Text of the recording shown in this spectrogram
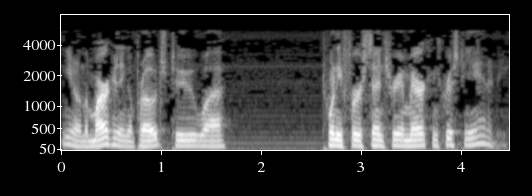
you know the marketing approach to uh, 21st century American Christianity.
